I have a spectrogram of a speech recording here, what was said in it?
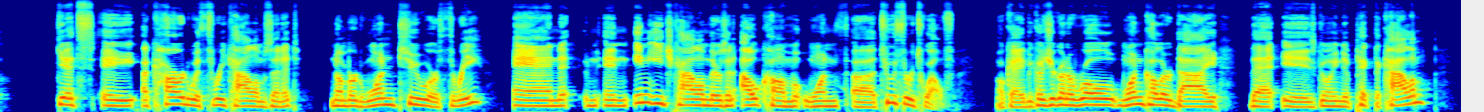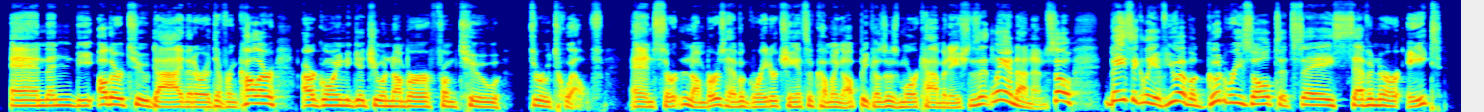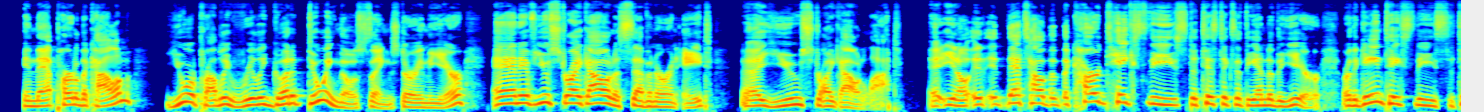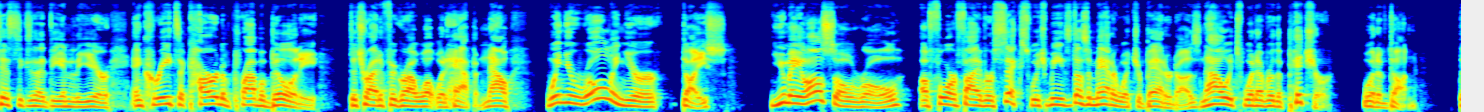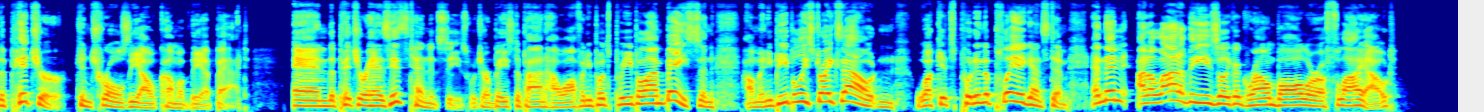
gets a a card with three columns in it numbered one, two, or three. And in, in each column, there's an outcome one, uh, two through 12. Okay. Because you're going to roll one color die that is going to pick the column. And then the other two die that are a different color are going to get you a number from two through 12. And certain numbers have a greater chance of coming up because there's more combinations that land on them. So basically, if you have a good result at, say, seven or eight in that part of the column, you are probably really good at doing those things during the year. And if you strike out a seven or an eight, uh, you strike out a lot. Uh, you know, it, it, that's how the, the card takes the statistics at the end of the year, or the game takes the statistics at the end of the year and creates a card of probability to try to figure out what would happen. Now, when you're rolling your dice, you may also roll a four, five, or six, which means it doesn't matter what your batter does. Now it's whatever the pitcher would have done. The pitcher controls the outcome of the at bat. And the pitcher has his tendencies, which are based upon how often he puts people on base and how many people he strikes out and what gets put into play against him. And then on a lot of these, like a ground ball or a fly out,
